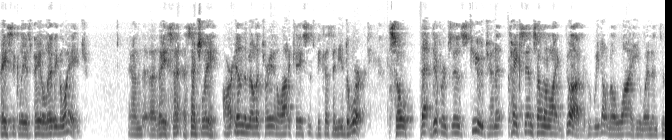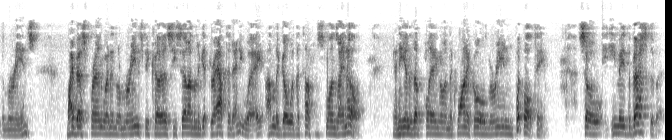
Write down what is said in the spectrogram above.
basically is paid a living wage. And uh, they essentially are in the military in a lot of cases because they need to work. So that difference is huge, and it takes in someone like Doug, who we don't know why he went into the Marines. My best friend went in the Marines because he said, I'm going to get drafted anyway. I'm going to go with the toughest ones I know. And he ended up playing on the Quantico Marine football team. So he made the best of it.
